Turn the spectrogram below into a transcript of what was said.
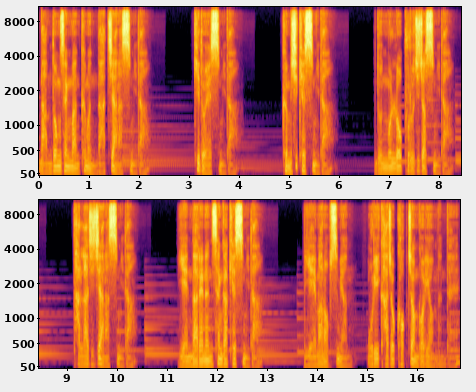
남동생만큼은 낫지 않았습니다. 기도했습니다. 금식했습니다. 눈물로 부르짖었습니다. 달라지지 않았습니다. 옛날에는 생각했습니다. 얘만 없으면 우리 가족 걱정거리 없는데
